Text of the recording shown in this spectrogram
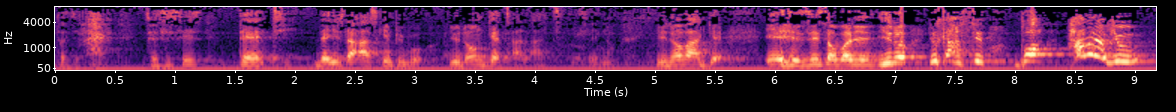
25, 26, 30. Then you start asking people, you don't get a lot. Say no. You never get. Is it somebody, you know, you can feel, but how many of you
